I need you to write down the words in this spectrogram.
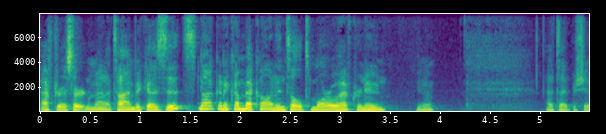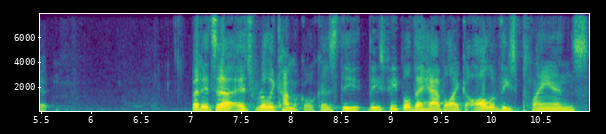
after a certain amount of time because it's not going to come back on until tomorrow afternoon. You know, that type of shit. But it's uh, it's really comical because the these people they have like all of these plans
